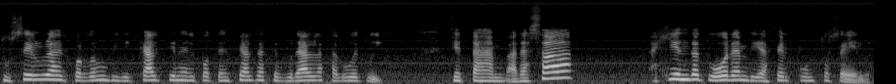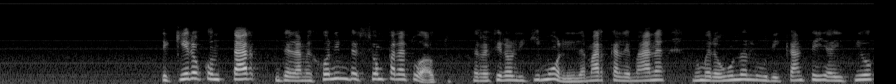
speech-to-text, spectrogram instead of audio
tus células del cordón umbilical tienen el potencial de asegurar la salud de tu hijo. Si estás embarazada, agenda tu hora en. Te quiero contar de la mejor inversión para tu auto. Me refiero a Liquimoli, la marca alemana número uno en lubricantes y aditivos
